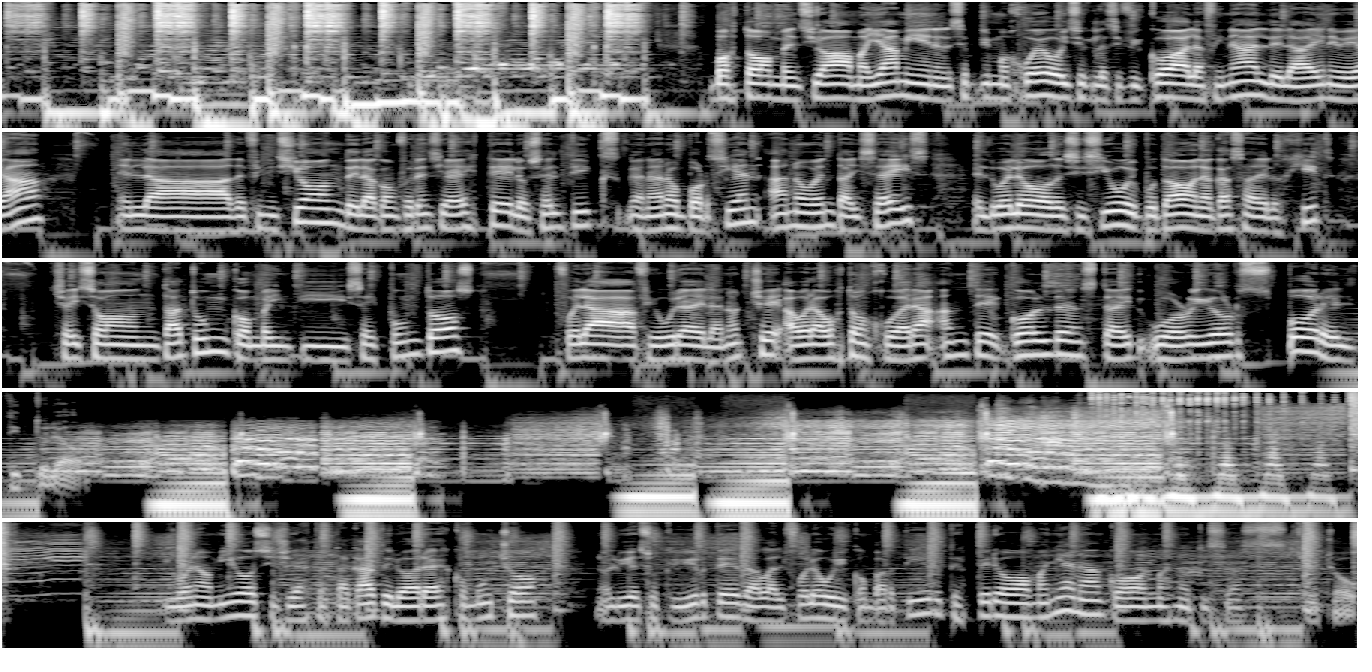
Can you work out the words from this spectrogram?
Boston venció a Miami en el séptimo juego y se clasificó a la final de la NBA. En la definición de la conferencia este, los Celtics ganaron por 100 a 96 el duelo decisivo disputado en la casa de los Heat. Jason Tatum con 26 puntos fue la figura de la noche. Ahora Boston jugará ante Golden State Warriors por el título. Y bueno amigos, si llegaste hasta acá te lo agradezco mucho. No olvides suscribirte, darle al follow y compartir. Te espero mañana con más noticias. Chau.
